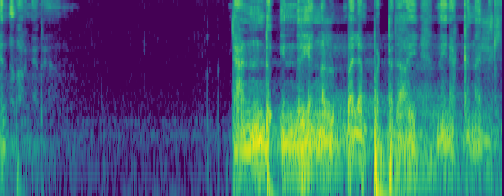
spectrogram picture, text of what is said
എന്ന് പറഞ്ഞത്. രണ്ട് ഇന്ദ്രിയങ്ങൾ ബലപ്പെട്ടതായി നിനക്ക് നൽകി.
